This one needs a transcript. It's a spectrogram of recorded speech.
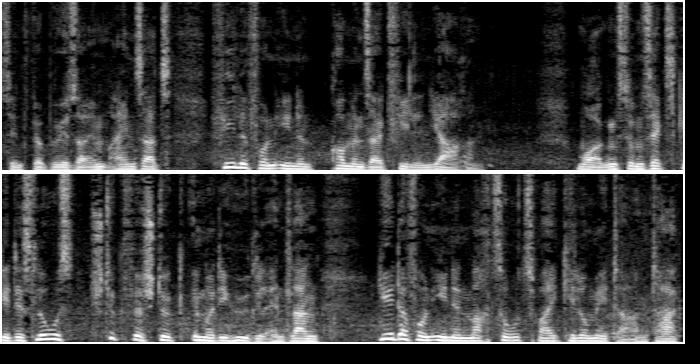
sind für Böser im Einsatz. Viele von ihnen kommen seit vielen Jahren. Morgens um sechs geht es los, Stück für Stück immer die Hügel entlang. Jeder von ihnen macht so zwei Kilometer am Tag.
